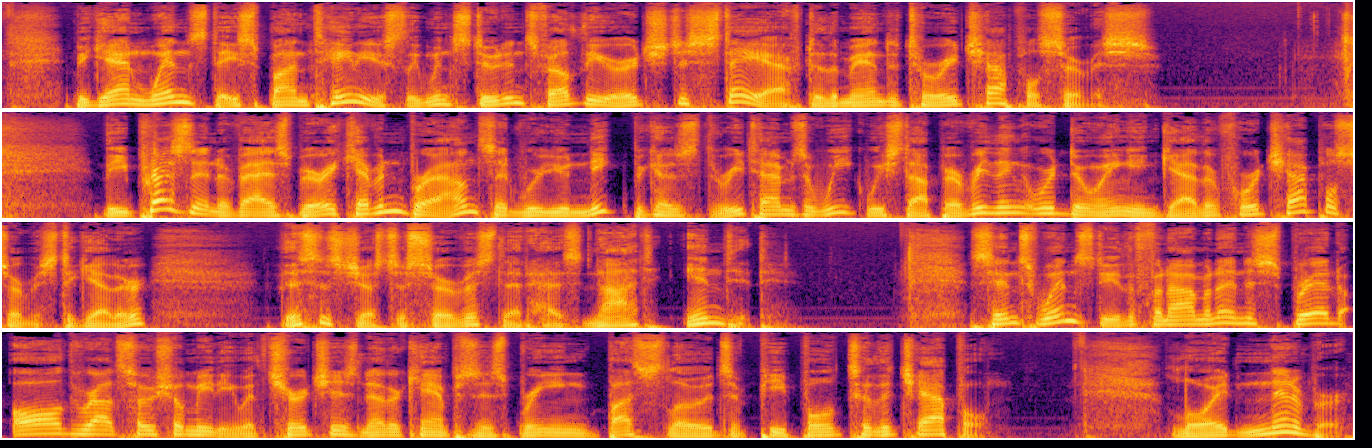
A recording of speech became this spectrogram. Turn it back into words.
It began Wednesday spontaneously when students felt the urge to stay after the mandatory chapel service. The president of Asbury, Kevin Brown, said we're unique because three times a week we stop everything that we're doing and gather for a chapel service together. This is just a service that has not ended. Since Wednesday, the phenomenon has spread all throughout social media, with churches and other campuses bringing busloads of people to the chapel. Lloyd Ninneber,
